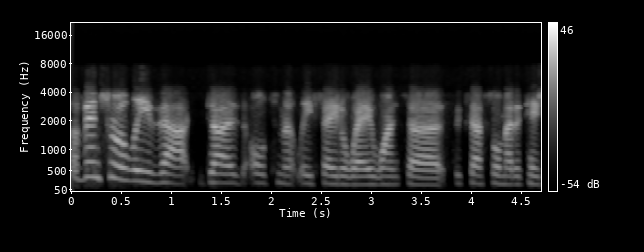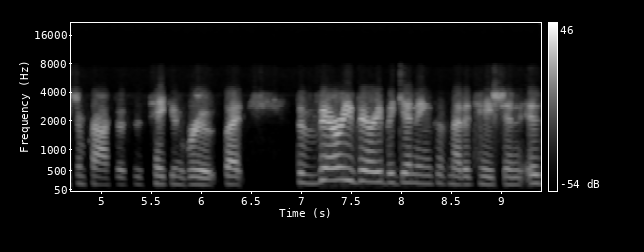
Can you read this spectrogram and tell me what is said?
eventually that does ultimately fade away once a successful meditation practice has taken root. But the very, very beginnings of meditation is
